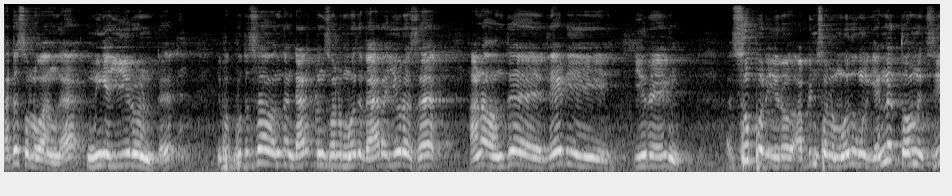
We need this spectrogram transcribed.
கதை சொல்லுவாங்க. நீங்கள் ஹீரோன்ட்டு. இப்போ புதுசாக வந்து டேரக்டர்னு சொல்லும்போது வேற ஹீரோ சார் ஆனால் வந்து லேடி ஹீரோயின் சூப்பர் ஹீரோ அப்படின்னு சொல்லும்போது உங்களுக்கு என்ன தோணுச்சு?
